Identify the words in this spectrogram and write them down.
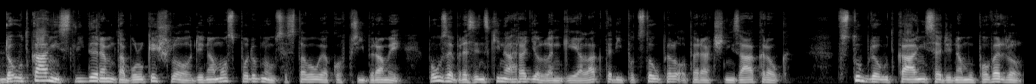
Do utkání s líderem tabulky šlo Dynamo s podobnou sestavou jako v příbrami. Pouze Brezinský nahradil Lengiela, který podstoupil operační zákrok. Vstup do utkání se Dynamu povedl.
